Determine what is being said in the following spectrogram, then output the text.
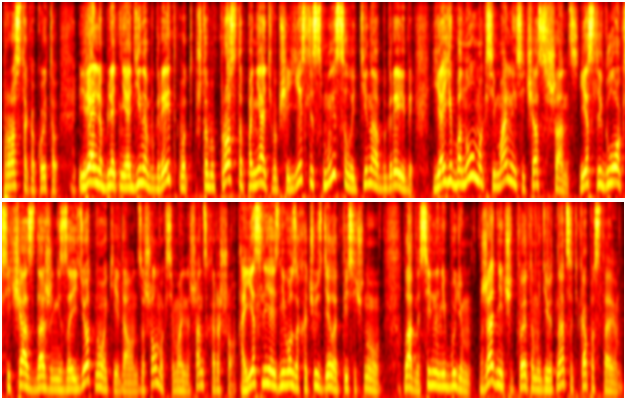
просто какой-то... И реально, блядь, не один апгрейд, вот чтобы просто понять вообще, есть ли смысл идти на апгрейды. Я ебанул максимальный сейчас шанс. Если Глок сейчас даже не зайдет, ну окей, да, он зашел, максимальный шанс, хорошо. А если я из него захочу сделать тысяч, ну, ладно, сильно не будем жадничать, поэтому 19к поставим.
